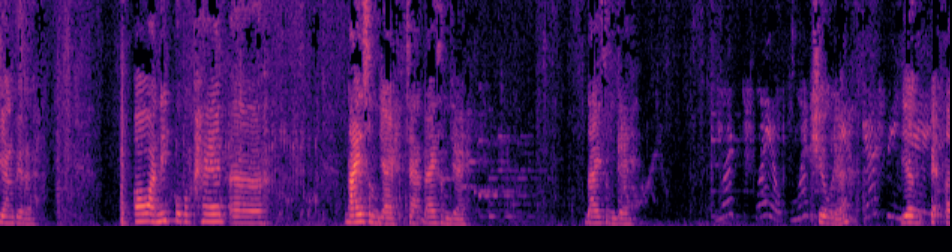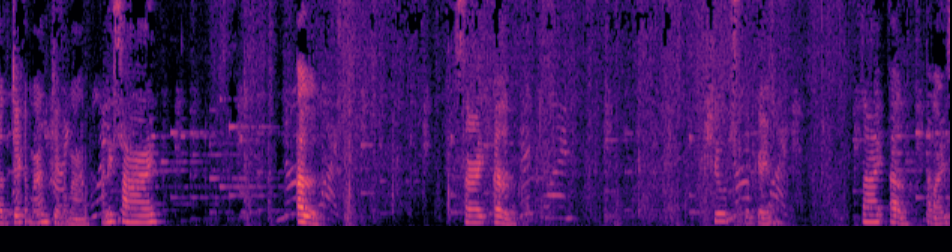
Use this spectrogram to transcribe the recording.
ជាងទៀតហ៎អូអានេះពួកប្រភេទអឺដៃសំយ៉េះចាដៃសំយ៉េះដៃសំយ៉េះ cute ហ៎ យើងពាក់តចេះក៏បានចេះក៏បានអានេះសាយ L សាយ L cute ស្ពតគេ size L តម្លៃ35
